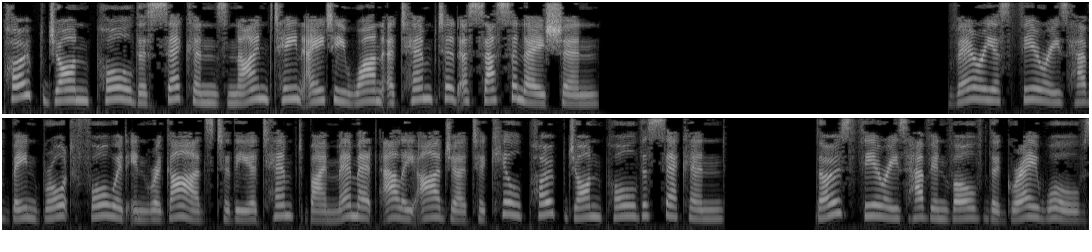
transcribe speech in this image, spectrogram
Pope John Paul II's 1981 attempted assassination Various theories have been brought forward in regards to the attempt by Mehmet Ali Agca to kill Pope John Paul II. Those theories have involved the Grey Wolves,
